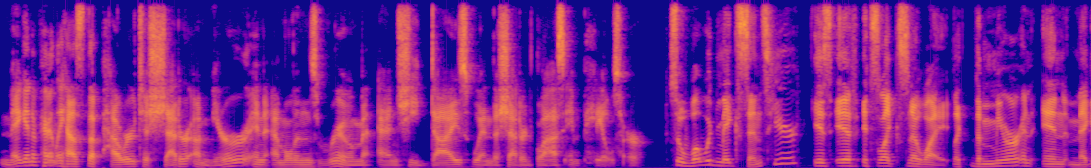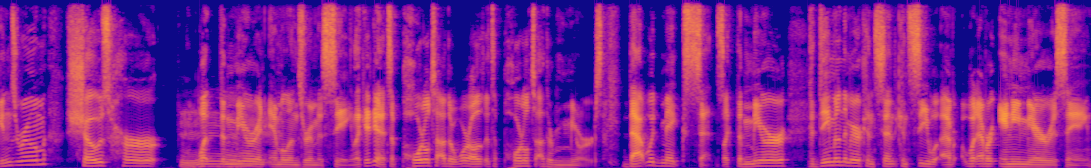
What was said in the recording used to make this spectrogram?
Megan apparently has the power to shatter a mirror in Emmeline's room, and she dies when the shattered glass impales her. So what would make sense here is if it's like Snow White, like the mirror in, in Megan's room shows her what the mirror in Mm. Emmeline's room is seeing. Like again, it's a portal to other worlds, it's a portal to other mirrors. That would make sense. Like the mirror, the demon in the mirror can sen- can see whatever whatever any mirror is seeing.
